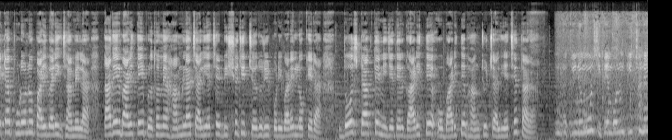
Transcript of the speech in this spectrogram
এটা পুরনো পারিবারিক ঝামেলা। তাদের বাড়িতেই প্রথমে হামলা চালিয়েছে বিশ্বজিৎ চৌধুরীর পরিবারের লোকেরা। দোষ ঢাকতে নিজেদের গাড়িতে ও বাড়িতে ভাঙচুর চালিয়েছে তারা। তৃণমূল সিপিএম বলুন কিচ্ছু নেই।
